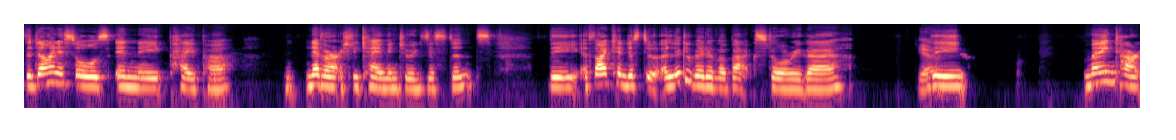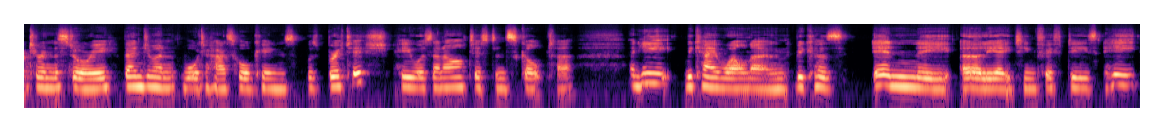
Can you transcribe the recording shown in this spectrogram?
the dinosaurs in the paper never actually came into existence the if I can just do a little bit of a backstory there. Yeah. The main character in the story, Benjamin Waterhouse Hawkins, was British. He was an artist and sculptor, and he became well known because in the early 1850s he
